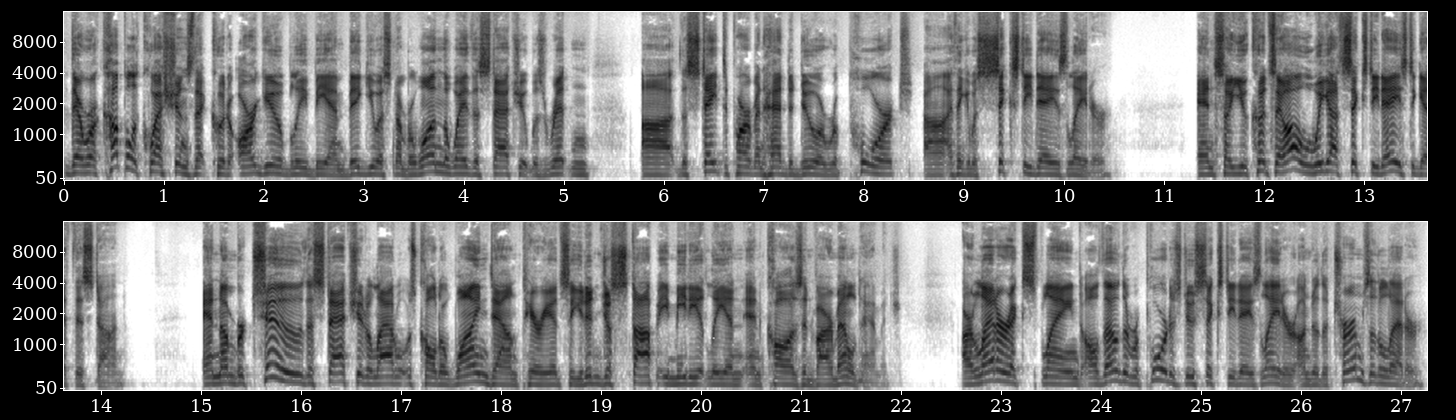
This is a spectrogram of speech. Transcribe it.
there were a couple of questions that could arguably be ambiguous. Number one, the way the statute was written, uh, the State Department had to do a report, uh, I think it was 60 days later. And so you could say, oh, well, we got 60 days to get this done. And number two, the statute allowed what was called a wind down period, so you didn't just stop immediately and, and cause environmental damage. Our letter explained, although the report is due 60 days later, under the terms of the letter,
